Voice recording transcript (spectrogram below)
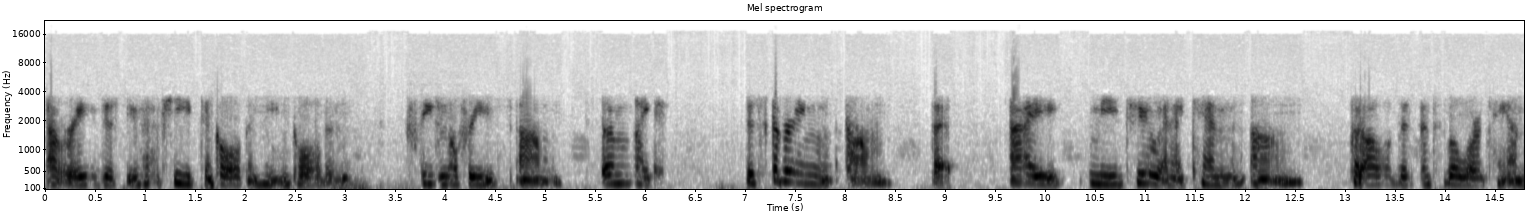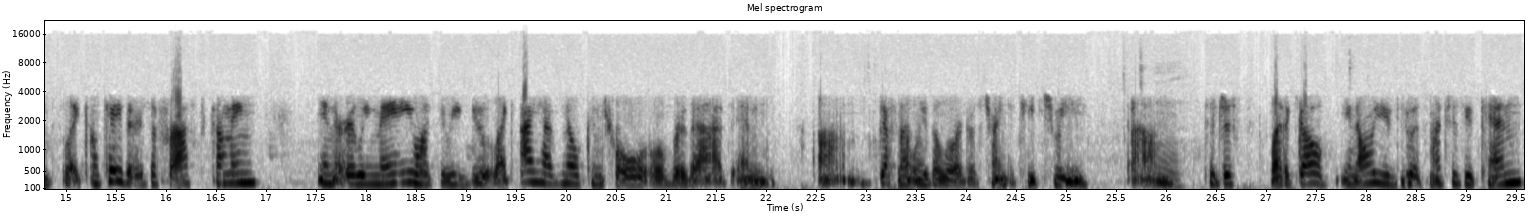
outrageous. You have heat and cold and heat and cold and no freeze. Um, so I'm like discovering um, that I need to and I can um, put all of this into the Lord's hands. Like, okay, there's a frost coming in early May. What do we do? Like, I have no control over that. And um, definitely the Lord was trying to teach me um, mm. to just let it go. You know, you do as much as you can,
